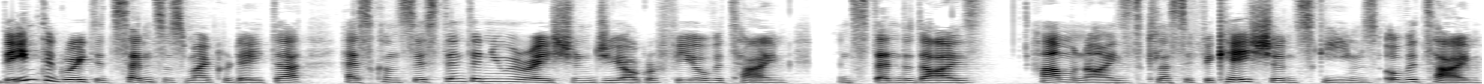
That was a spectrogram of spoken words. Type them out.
The integrated census microdata has consistent enumeration geography over time and standardized, harmonized classification schemes over time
